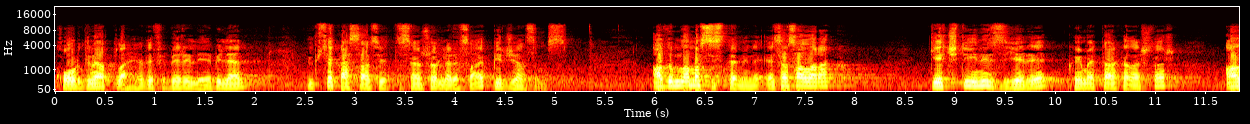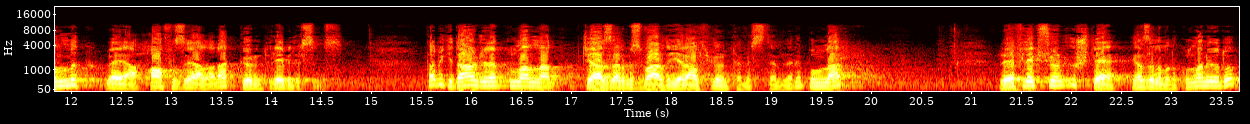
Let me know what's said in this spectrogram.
koordinatla hedefi belirleyebilen, yüksek hassasiyetli sensörlere sahip bir cihazımız. Adımlama sistemini esas alarak geçtiğiniz yeri kıymetli arkadaşlar anlık veya hafızaya alarak görüntüleyebilirsiniz. Tabii ki daha önceden kullanılan cihazlarımız vardı yeraltı görüntüleme sistemleri. Bunlar Refleksiyon 3D yazılımını kullanıyordu.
